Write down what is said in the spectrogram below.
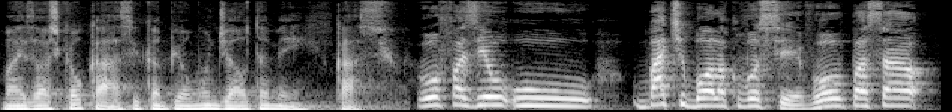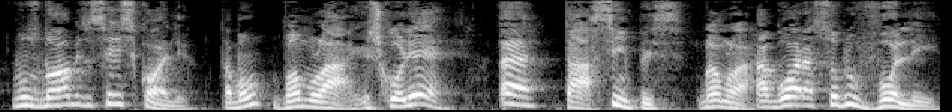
mas acho que é o Cássio, e campeão mundial também, Cássio. Vou fazer o bate-bola com você. Vou passar uns nomes, você escolhe, tá bom? Vamos lá. Escolher? É, tá. Simples. Vamos lá. Agora sobre o vôlei.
